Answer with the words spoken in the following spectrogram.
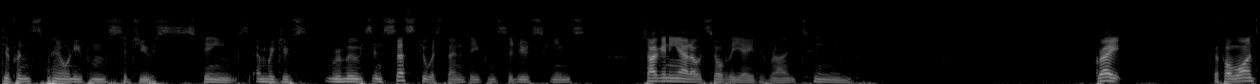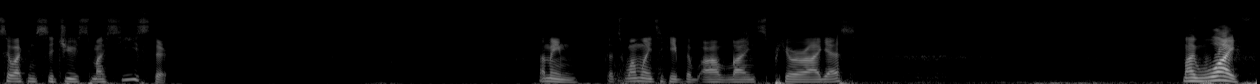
difference penalty from seduce schemes and reduce removes incestuous penalty from seduce schemes, targeting adults over the age of 19. Great. If I want to, I can seduce my sister. I mean, that's one way to keep the our lines pure, I guess. My wife.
